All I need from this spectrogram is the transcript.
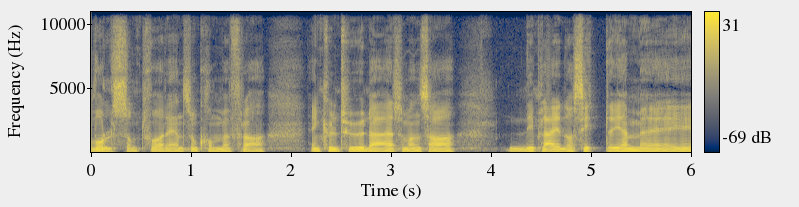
voldsomt for en som kommer fra en kultur der, som han sa, de pleide å sitte hjemme i,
